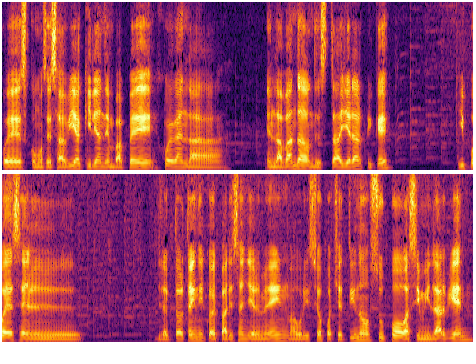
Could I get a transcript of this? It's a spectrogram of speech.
Pues como se sabía, Kylian Mbappé juega en la, en la banda donde está Gerard Piqué. Y pues el director técnico del Paris Saint Germain, Mauricio Pochettino, supo asimilar bien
